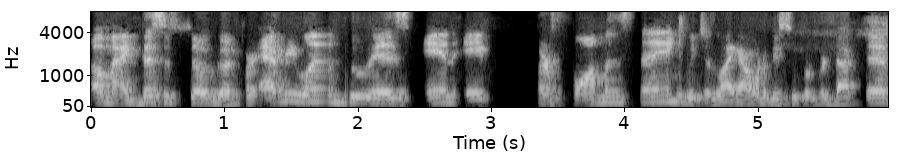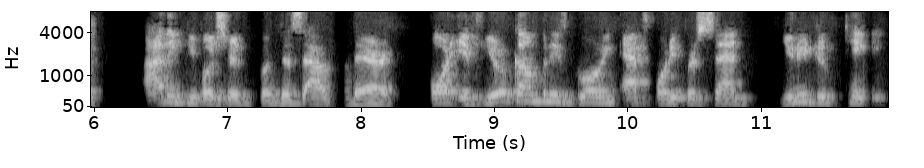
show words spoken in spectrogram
oh my, this is so good for everyone who is in a performance thing, which is like, I want to be super productive. I think people should put this out there. Or if your company is growing at 40%, you need to take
